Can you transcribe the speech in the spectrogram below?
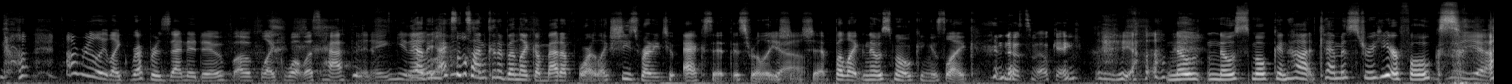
not, not really like representative of like what was happening, you know? Yeah, the exit sign could have been like a metaphor, like she's ready to exit this relationship. Yeah. But like no smoking is like no smoking. yeah. no no smoking hot chemistry here, folks. Yeah.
